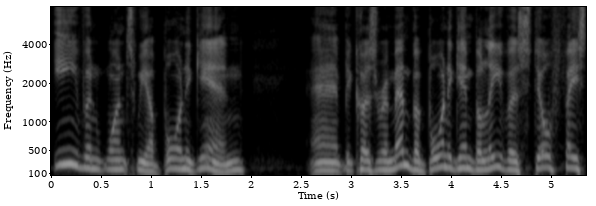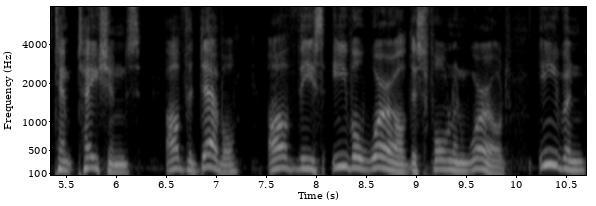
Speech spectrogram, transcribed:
even once we are born again? And because remember, born again believers still face temptations of the devil, of this evil world, this fallen world. Even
